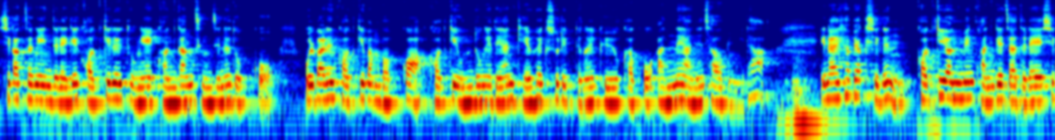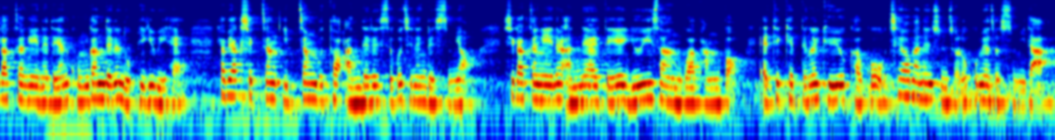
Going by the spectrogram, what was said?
시각장애인들에게 걷기를 통해 건강 증진을 돕고 올바른 걷기 방법과 걷기 운동에 대한 계획 수립 등을 교육하고 안내하는 사업입니다. 이날 협약식은 걷기연맹 관계자들의 시각장애인에 대한 공감대를 높이기 위해 협약식장 입장부터 안대를 쓰고 진행됐으며 시각장애인을 안내할 때의 유의사항과 방법, 에티켓 등을 교육하고 체험하는 순서로 꾸며졌습니다.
